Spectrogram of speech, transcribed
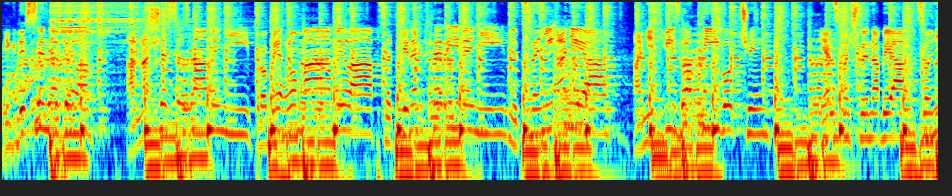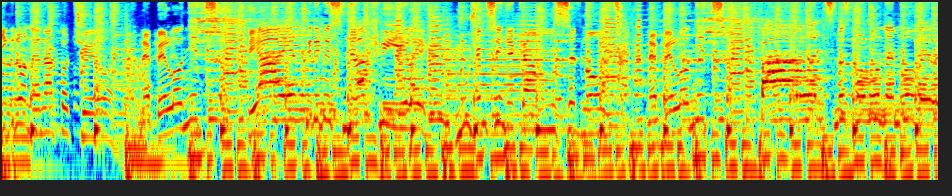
Nikdy si nebyla a naše seznámení proběhlo má milá před kinem, který není, nic není ani já, ani tví zlatý oči. Jen jsme šli na biják, co nikdo nenatočil, nebylo nic, já jen kdybys měla chvíli, můžem si někam sednout, nebylo nic, pár let jsme spolu nemluvili.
